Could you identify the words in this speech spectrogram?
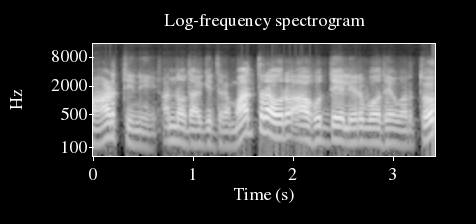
ಮಾಡ್ತೀನಿ ಅನ್ನೋದಾಗಿದ್ದರೆ ಮಾತ್ರ ಅವರು ಆ ಹುದ್ದೆಯಲ್ಲಿ ಇರಬಹುದೇ ಹೊರತು,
